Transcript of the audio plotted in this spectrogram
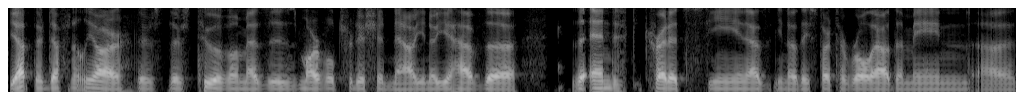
Yep, there definitely are. There's there's two of them, as is Marvel tradition now. You know, you have the the end credits scene as you know they start to roll out the main uh,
